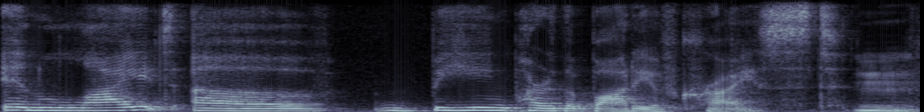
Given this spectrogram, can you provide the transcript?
in light of being part of the body of Christ. Mm.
